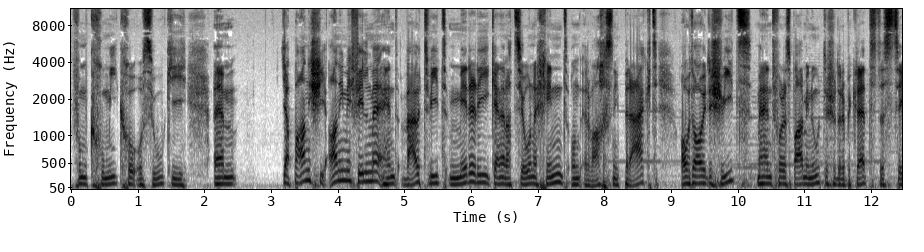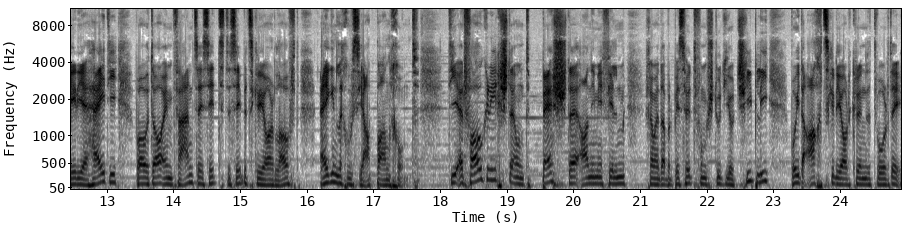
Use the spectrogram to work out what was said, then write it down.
vom Kumiko Osugi. Ähm, Japanische Anime-Filme haben weltweit mehrere Generationen Kinder und Erwachsene geprägt. Auch hier in der Schweiz. Wir haben vor ein paar Minuten schon darüber geredet, dass die Serie Heidi, die auch hier im Fernsehen seit den 70er Jahren läuft, eigentlich aus Japan kommt. Die erfolgreichsten und besten Anime-Filme kommen aber bis heute vom Studio Ghibli, wo in den 80er Jahren gegründet wurde.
